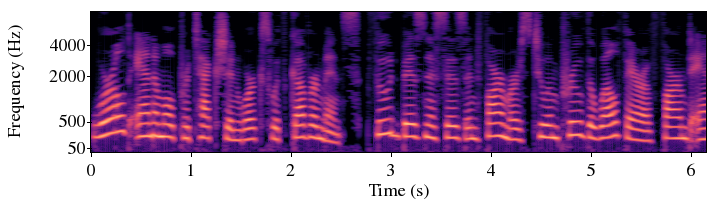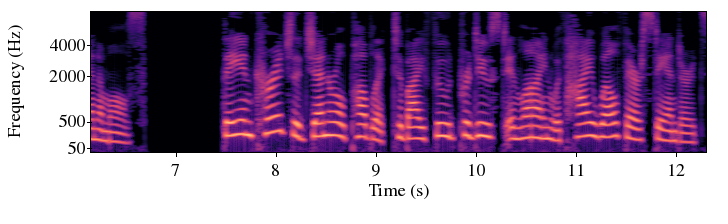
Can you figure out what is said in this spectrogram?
World Animal Protection works with governments, food businesses and farmers to improve the welfare of farmed animals. They encourage the general public to buy food produced in line with high welfare standards.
